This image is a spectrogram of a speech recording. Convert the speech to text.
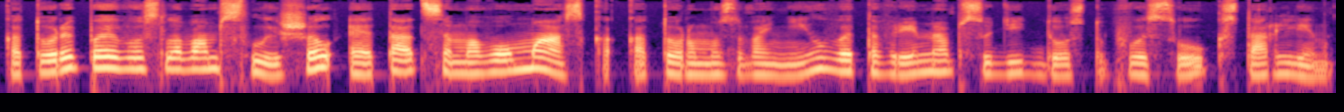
который, по его словам, слышал это от самого Маска, которому звонил в это время обсудить доступ ВСУ к Starlink.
